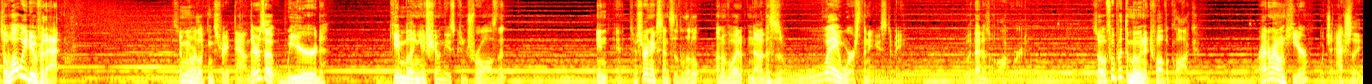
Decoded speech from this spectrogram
So what we do for that, assuming we're looking straight down, there's a weird gimbling issue on these controls that, in eh, to a certain extent, is a little unavoidable. No, this is way worse than it used to be. Ooh, that is awkward. So if we put the moon at 12 o'clock, right around here, which actually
